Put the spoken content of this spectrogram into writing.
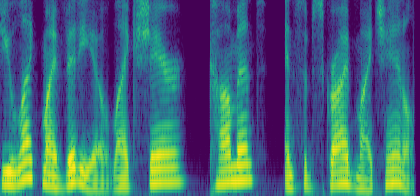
If you like my video like share, comment, and subscribe my channel.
